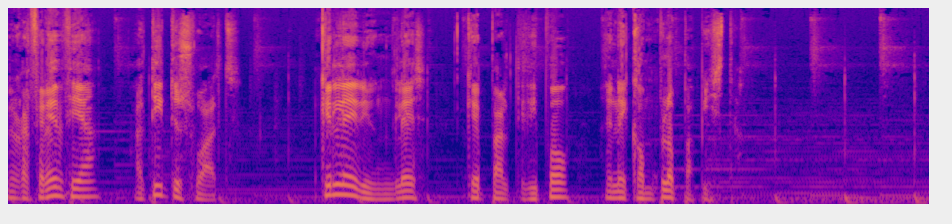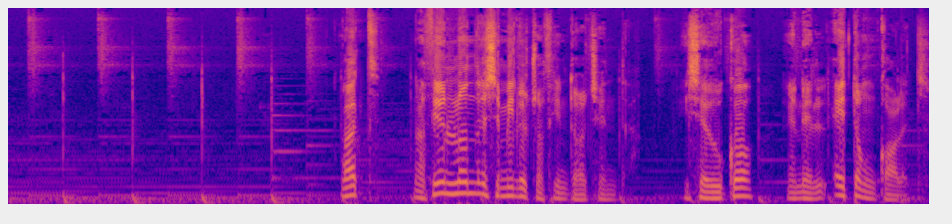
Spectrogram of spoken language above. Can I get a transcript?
en referencia a Titus Watts, héroe inglés que participó en el complot papista. Watts nació en Londres en 1880 y se educó en el Eton College.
